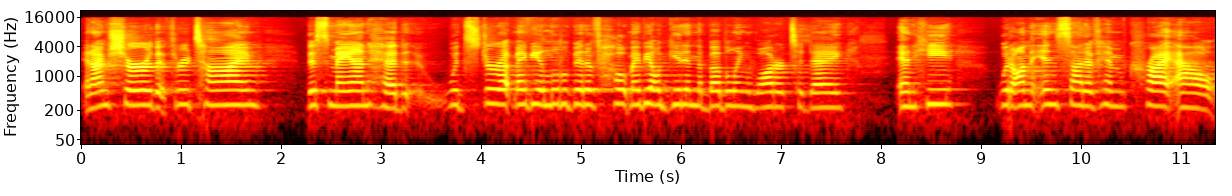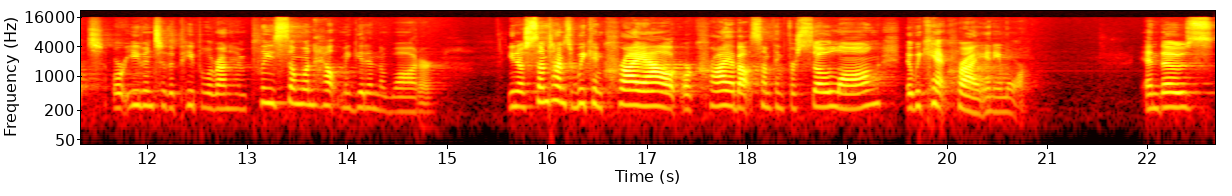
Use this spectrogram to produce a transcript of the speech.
And I'm sure that through time, this man had would stir up maybe a little bit of hope. Maybe I'll get in the bubbling water today. And he would on the inside of him cry out, or even to the people around him, Please, someone help me get in the water. You know, sometimes we can cry out or cry about something for so long that we can't cry anymore. And those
